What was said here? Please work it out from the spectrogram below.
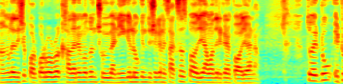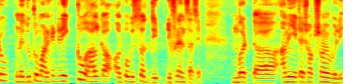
বাংলাদেশে পরপর পরপর খাদানের মতন ছবি বানিয়ে গেলেও কিন্তু সেখানে সাকসেস পাওয়া যায়, আমাদের এখানে পাওয়া যায় না। তো একটু একটু মানে দুটো মার্কেটের একটু হালকা, অল্প বিস্তর ডিফারেন্স আছে। বাট আমি এটা সবসময় বলি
